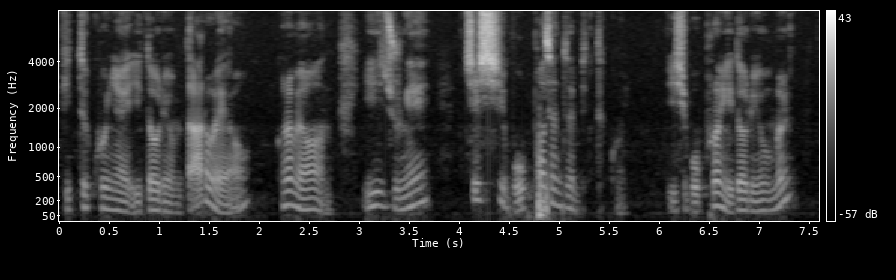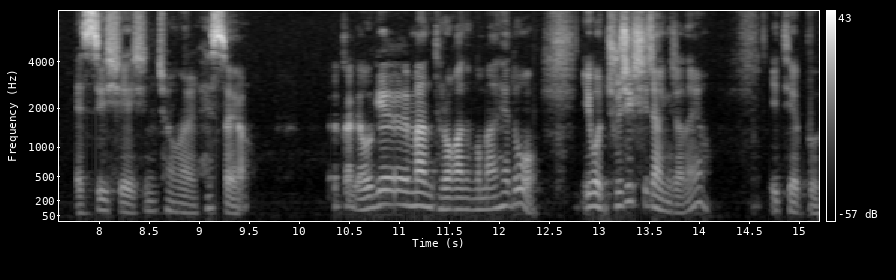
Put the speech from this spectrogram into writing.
비트코인이나 이더리움 따로예요. 그러면 이 중에 75%는 비트코인, 25%는 이더리움을 SEC에 신청을 했어요. 그러니까 여기에만 들어가는 것만 해도 이거 주식 시장이잖아요. ETF.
